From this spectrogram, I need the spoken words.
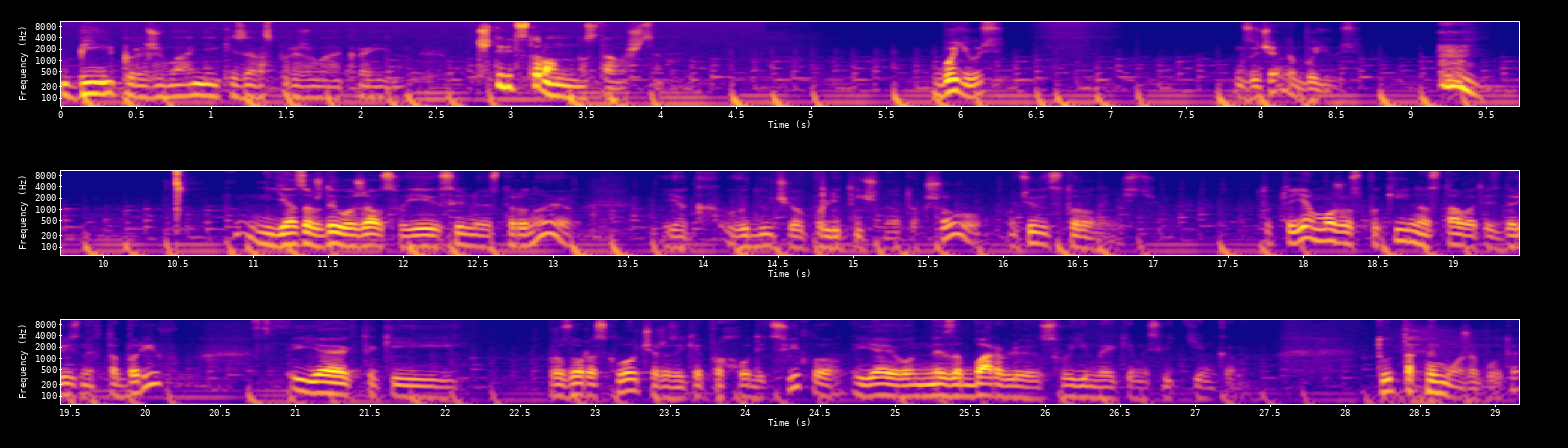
біль, переживання, які зараз переживає країна. Чи ти відсторонено ставишся? Боюсь. Звичайно, боюсь. Я завжди вважав своєю сильною стороною, як ведучого політичного ток-шоу, оцю відстороненість. Тобто я можу спокійно ставитись до різних таборів, і я як такий прозоре скло, через яке проходить світло, і я його не забарвлюю своїми якимись відтінками. Тут так не може бути.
